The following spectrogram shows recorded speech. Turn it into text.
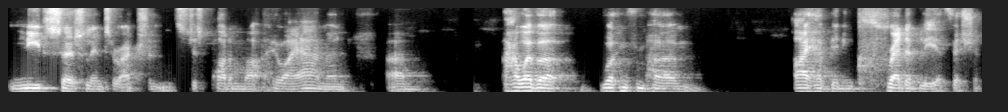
need social interaction it's just part of my, who i am and um, however working from home i have been incredibly efficient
